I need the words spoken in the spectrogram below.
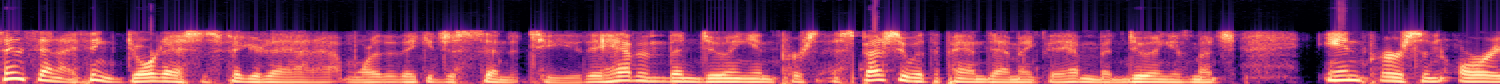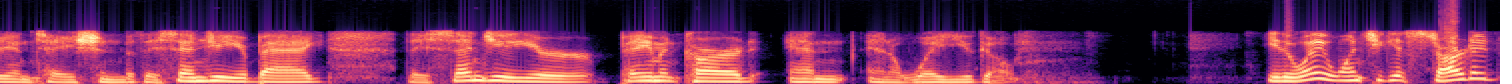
Since then, I think DoorDash has figured that out more that they could just send it to you. They haven't been doing in person, especially with the pandemic. They haven't been doing as much in person orientation, but they send you your bag, they send you your payment card, and and away you go. Either way, once you get started,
